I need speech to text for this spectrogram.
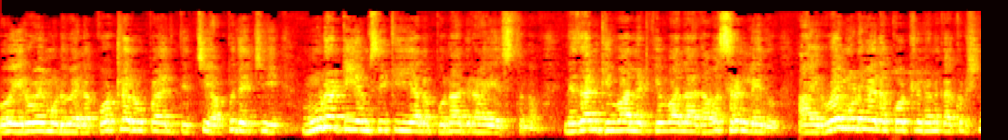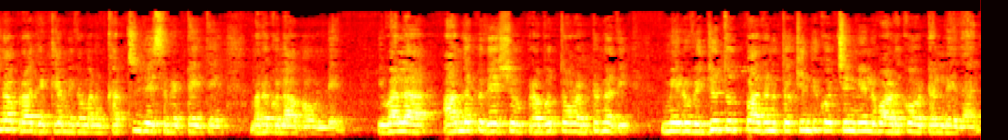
ఓ ఇరవై మూడు వేల కోట్ల రూపాయలు తెచ్చి అప్పు తెచ్చి మూడో టీఎంసీకి ఇవాళ పునాది రాయేస్తున్నాం. నిజానికి ఇవాళకి ఇవ్వాలి? అది అవసరం లేదు. ఆ ఇరవై మూడు వేల కోట్లు కనుక కృష్ణా ప్రాజెక్టుల మీద మనం ఖర్చు చేసినట్టయితే మనకు లాభం ఉండేది. ఇవాళ ఆంధ్రప్రదేశ్ ప్రభుత్వం అంటున్నది మీరు విద్యుత్ ఉత్పాదనతో కిందికి వచ్చి నీళ్ళు వాడుకోవటం లేదా? అని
